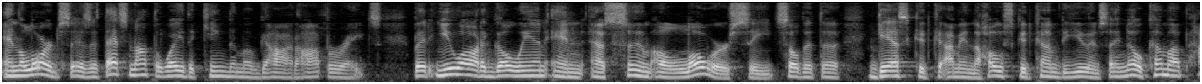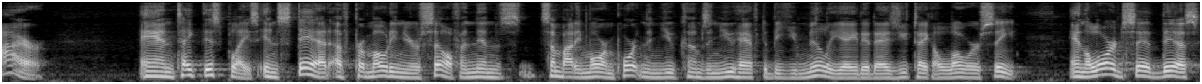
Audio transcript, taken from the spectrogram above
And the Lord says that that's not the way the kingdom of God operates. But you ought to go in and assume a lower seat so that the guest could, I mean, the host could come to you and say, no, come up higher and take this place instead of promoting yourself and then somebody more important than you comes and you have to be humiliated as you take a lower seat. And the Lord said this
